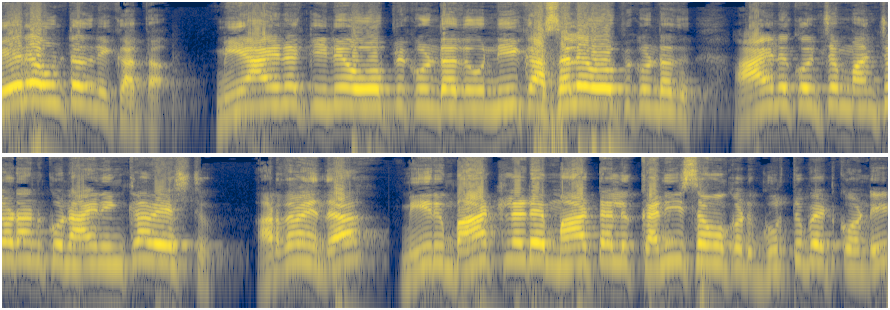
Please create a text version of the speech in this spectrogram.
వేరే ఉంటుంది నీ కథ. మీ ఆయనకి ఇనే ఓపిక ఉండదు నీకు అసలే ఓపిక ఉండదు. ఆయన కొంచెం మంచోడు అనుకున్న ఆయన ఇంకా వేస్ట్ అర్థమైందా? మీరు మాట్లాడే మాటలు కనీసం ఒకటి గుర్తుపెట్టుకోండి.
